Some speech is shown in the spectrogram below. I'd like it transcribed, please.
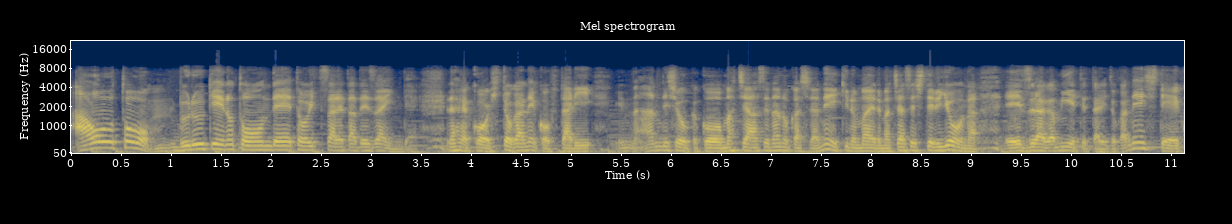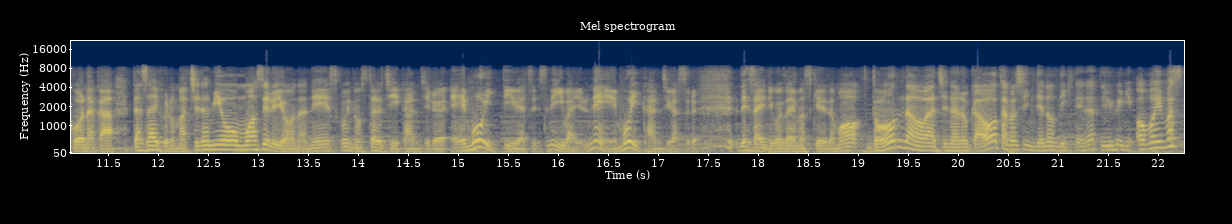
青トーン、ブルー系のトーンで統一されたデザインで、なんかこう人がね、こう2人、なんでしょうしょうか、こう、待ち合わせなのかしらね、駅の前で待ち合わせしてるような絵面が見えてたりとかね、して、こうなんか、太宰府の街並みを思わせるようなね、すごいノスタルジー感じる、エモいっていうやつですね。いわゆるね、エモい感じがするデザインでございますけれども、どんなお味なのかを楽しんで飲んでいきたいなというふうに思います。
